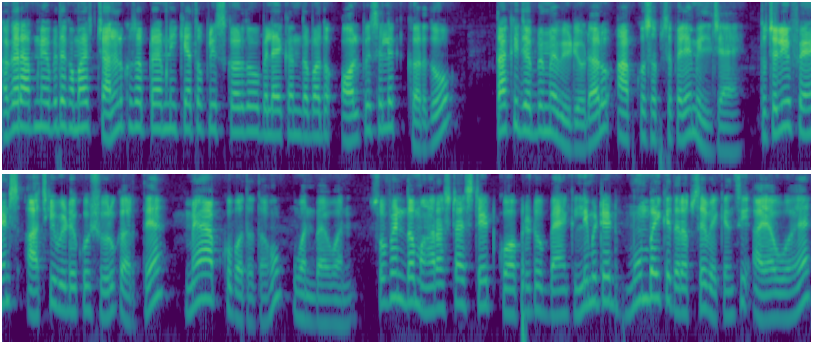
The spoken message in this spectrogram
अगर आपने अभी तक हमारे चैनल को सब्सक्राइब नहीं किया तो प्लीज़ कर दो बेल आइकन दबा दो ऑल पे सेलेक्ट कर दो, ताकि जब भी मैं वीडियो डालूँ, आपको सबसे पहले मिल जाए। तो चलिए फ्रेंड्स आज की वीडियो को शुरू करते हैं। मैं आपको बताता हूँ one by one so friend the Maharashtra State Cooperative Bank Limited Mumbai की तरफ़ से वैकेंसी आया हुआ है,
